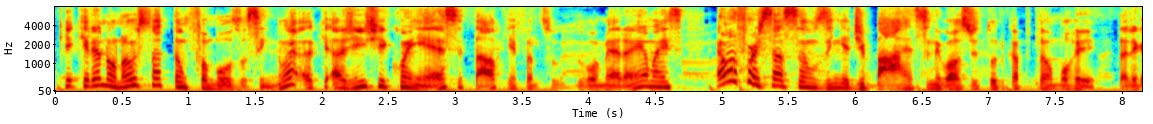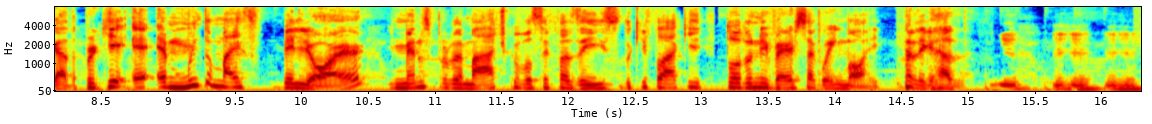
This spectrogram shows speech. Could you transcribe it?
que querendo ou não, isso não é tão famoso assim. É, a gente conhece tal, quem é fã do, do Homem-Aranha, mas é uma forçaçãozinha de barra esse negócio de todo Capitão morrer, tá ligado? Porque é, é muito mais melhor e menos problemático você fazer isso do que falar que todo o universo a Gwen morre, tá ligado? Uhum, uhum, uhum.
